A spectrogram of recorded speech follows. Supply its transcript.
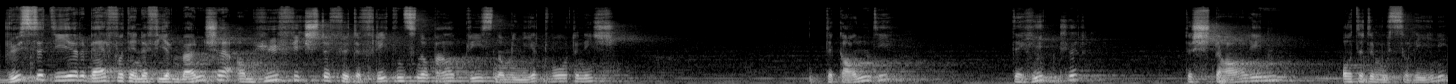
Wisst ihr, wer von diesen vier Menschen am häufigsten für den Friedensnobelpreis nominiert worden ist? Der Gandhi, der Hitler, der Stalin oder der Mussolini?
